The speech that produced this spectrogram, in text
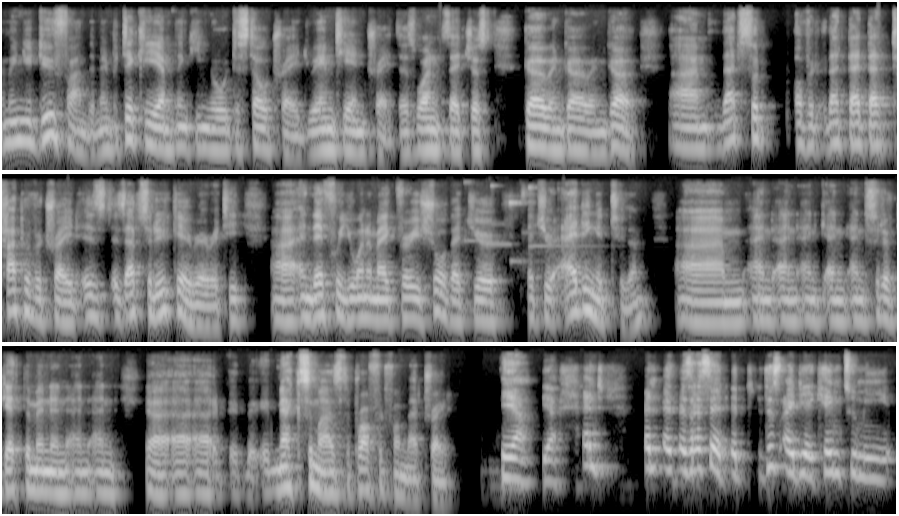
I mean, you do find them, and particularly I'm thinking your Distell trade, your MTN trade. There's ones that just go and go and go. Um, that sort of a, that that that type of a trade is is absolutely a rarity, uh, and therefore you want to make very sure that you're that you're adding it to them. Um, and, and and and and sort of get them in and and and uh, uh, uh maximize the profit from that trade. Yeah, yeah, and and as I said, it, this idea came to me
